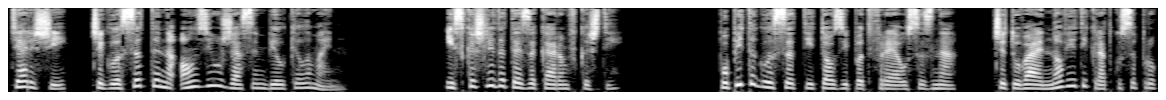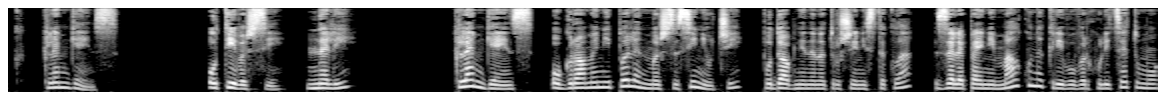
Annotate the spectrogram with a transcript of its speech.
тя реши, че гласът е на онзи ужасен Бил Келамайн. Искаш ли да те закарам вкъщи? Попита гласът и този път Фрея осъзна, че това е новият и кратко съпруг, Клем Гейнс. Отиваш си, нали? Клем Гейнс, огромен и пълен мъж с сини очи, подобни на натрушени стъкла, залепени малко накриво върху лицето му,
